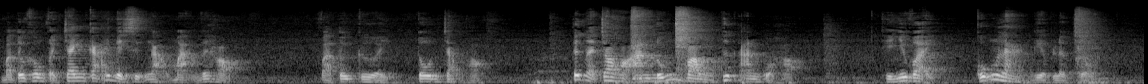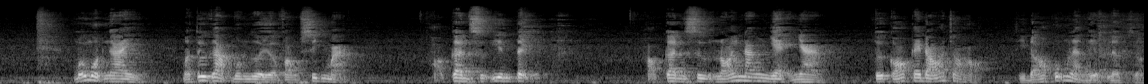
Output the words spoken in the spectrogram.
mà tôi không phải tranh cãi về sự ngạo mạn với họ, và tôi cười, tôn trọng họ, tức là cho họ ăn đúng vòng thức ăn của họ, thì như vậy cũng là nghiệp lực rồi. Mỗi một ngày mà tôi gặp một người ở vòng sinh mạng, họ cần sự yên tĩnh, họ cần sự nói năng nhẹ nhàng, tôi có cái đó cho họ, thì đó cũng là nghiệp lực rồi.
